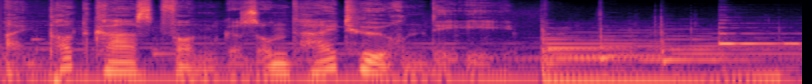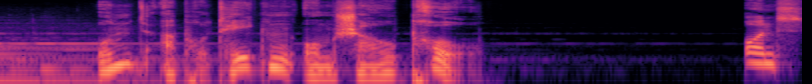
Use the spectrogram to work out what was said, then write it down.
Ein Podcast von gesundheithören.de und Apothekenumschau Pro. Und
